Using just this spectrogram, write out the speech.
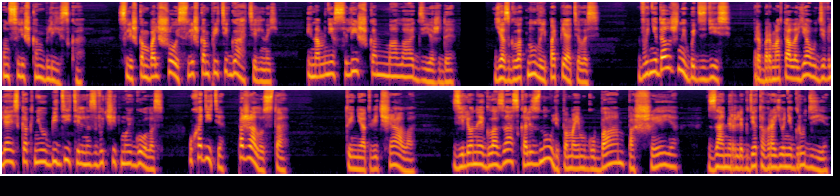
он слишком близко. Слишком большой, слишком притягательный. И на мне слишком мало одежды. Я сглотнула и попятилась. «Вы не должны быть здесь», — пробормотала я, удивляясь, как неубедительно звучит мой голос. «Уходите, пожалуйста». «Ты не отвечала». Зеленые глаза скользнули по моим губам, по шее, замерли где-то в районе груди.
